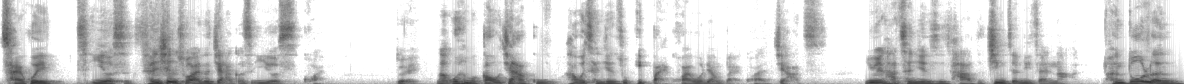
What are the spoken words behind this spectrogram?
才会一二十呈现出来的价格是一二十块。对，那为什么高价股它会呈现出一百块或两百块的价值？因为它呈现是它的竞争力在那里。很多人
